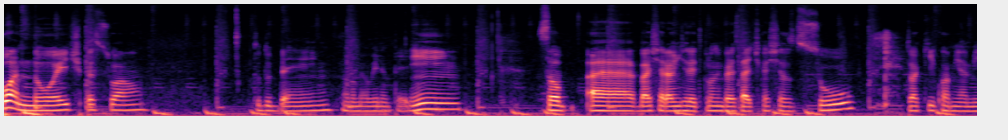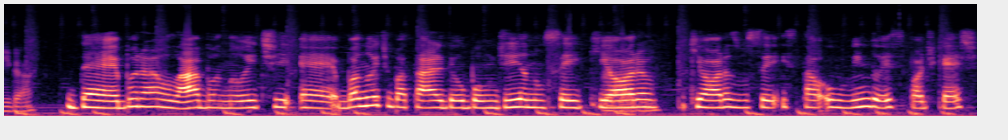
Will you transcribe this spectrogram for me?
Boa noite, pessoal. Tudo bem? Meu nome é William Perim. Sou é, bacharel em Direito pela Universidade de Caxias do Sul. Estou aqui com a minha amiga Débora. Olá, boa noite. É, boa noite, boa tarde ou bom dia. Não sei que hora, que horas você está ouvindo esse podcast,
